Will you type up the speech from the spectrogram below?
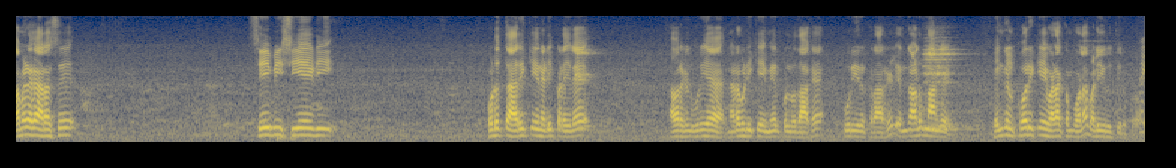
தமிழக அரசு சிபிசிஐடி கொடுத்த அறிக்கையின் அடிப்படையில் அவர்கள் உரிய நடவடிக்கையை மேற்கொள்வதாக கூறியிருக்கிறார்கள். என்றாலும் நாங்கள் எங்கள் கோரிக்கையை வழக்கம் போல வலியுறுத்தி இருக்கிறோம் ஆனா,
